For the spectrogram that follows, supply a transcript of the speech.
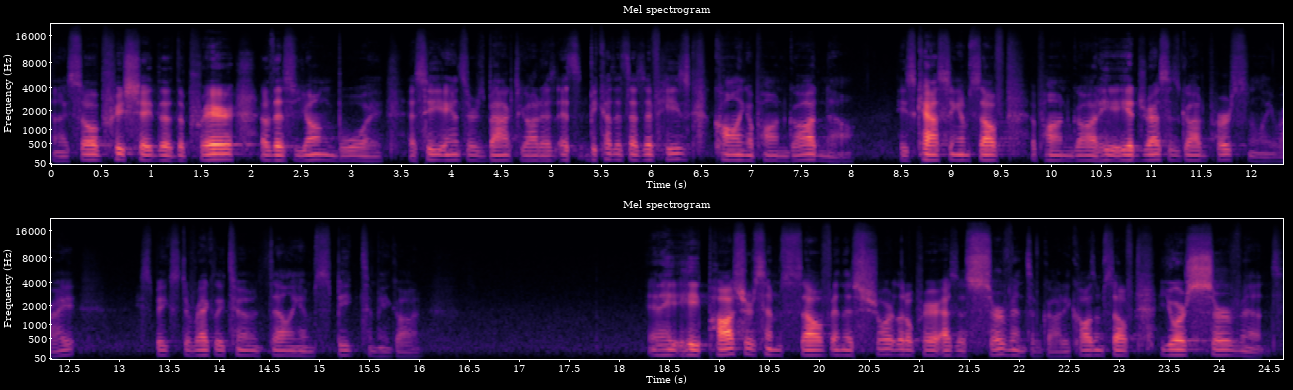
And I so appreciate the, the prayer of this young boy as he answers back to God. It's because it's as if he's calling upon God now. He's casting himself upon God. He, he addresses God personally, right? He speaks directly to him, telling him, Speak to me, God. And he, he postures himself in this short little prayer as a servant of God. He calls himself your servant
